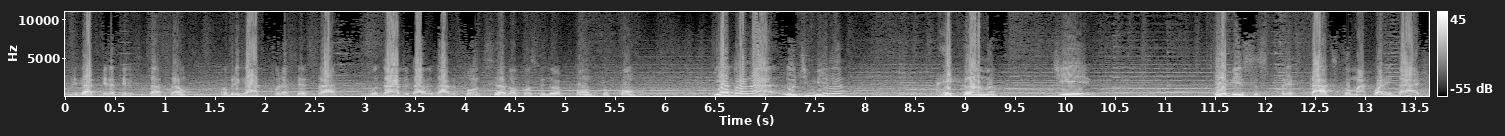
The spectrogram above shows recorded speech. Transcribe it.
Obrigado pela felicitação. Obrigado por acessar o www.cidadãoconsumidor.com. E a dona Ludmila reclama de serviços prestados com má qualidade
